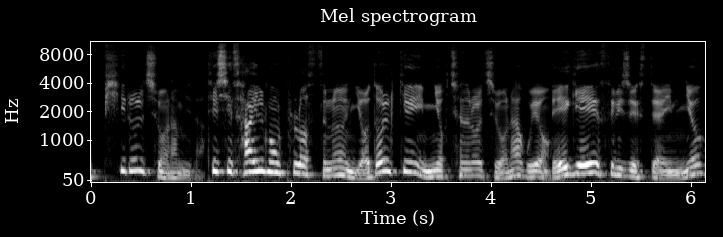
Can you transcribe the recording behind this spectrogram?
60p를 지원합니다. TC410 플러스는 8개의 입력 채널을 지원하고요. 4개의 3G SDI 입력,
